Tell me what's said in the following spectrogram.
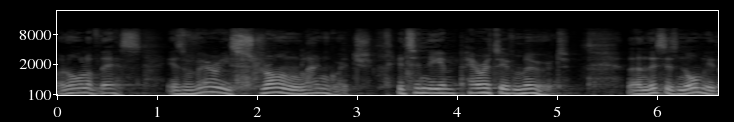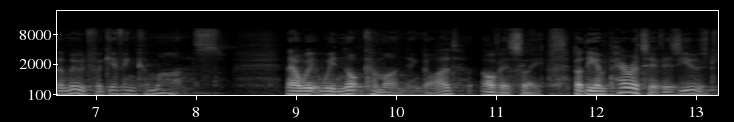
And all of this is very strong language. It's in the imperative mood. And this is normally the mood for giving commands. Now, we, are not commanding God, obviously, but the imperative is used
